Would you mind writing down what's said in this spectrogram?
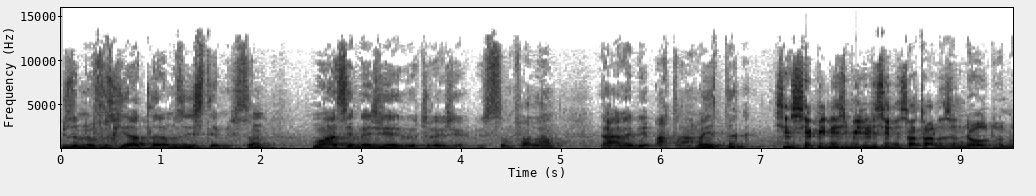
Bizim nüfus kağıtlarımızı istemişsin. Muhasebeciye götürecekmişsin falan. Yani bir hata mı ettik? Siz hepiniz bilirsiniz hatanızın ne olduğunu.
